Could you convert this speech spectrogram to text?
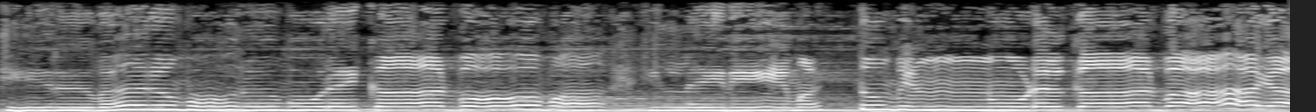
இருவரும் ஒரு முறை காண்போமா? இல்லை நீ மட்டும் என்னுடல் காண்பாயா?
